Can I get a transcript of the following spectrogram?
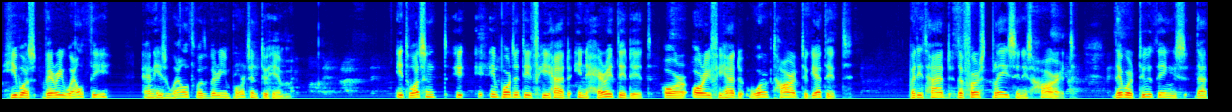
He was very wealthy and his wealth was very important to him. It wasn't important if he had inherited it or, or if he had worked hard to get it, but it had the first place in his heart. There were two things that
